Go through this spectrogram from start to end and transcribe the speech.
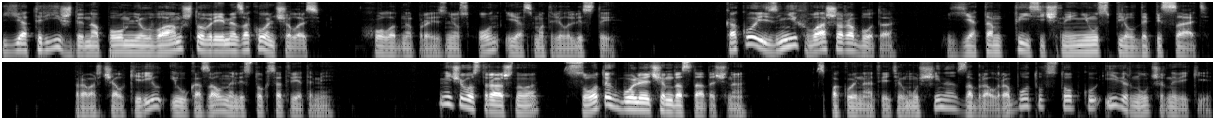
«Я трижды напомнил вам, что время закончилось», — холодно произнес он и осмотрел листы. «Какой из них ваша работа?» «Я там тысячные не успел дописать», — проворчал Кирилл и указал на листок с ответами. «Ничего страшного, сотых более чем достаточно», — спокойно ответил мужчина, забрал работу в стопку и вернул черновики.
